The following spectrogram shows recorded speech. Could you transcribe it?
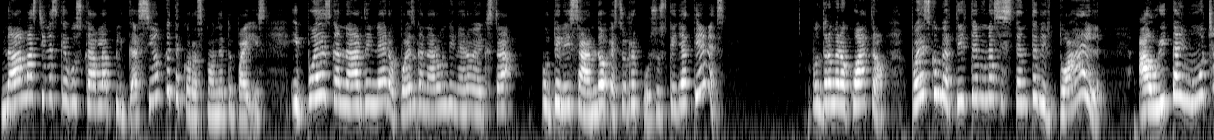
Nada más tienes que buscar la aplicación que te corresponde a tu país y puedes ganar dinero, puedes ganar un dinero extra utilizando estos recursos que ya tienes. Punto número cuatro, puedes convertirte en un asistente virtual. Ahorita hay mucha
